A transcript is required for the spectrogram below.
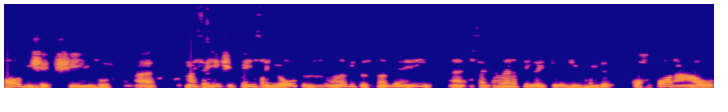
objetivo. Né? Mas se a gente pensa em outros âmbitos também, né? essa galera tem leitura de vida corporal,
